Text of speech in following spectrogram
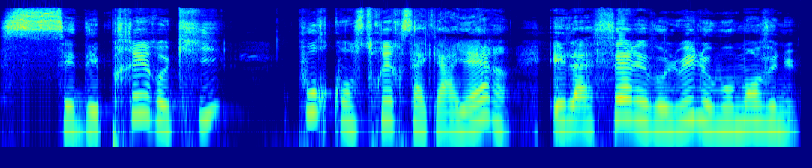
c'est des prérequis pour construire sa carrière et la faire évoluer le moment venu.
